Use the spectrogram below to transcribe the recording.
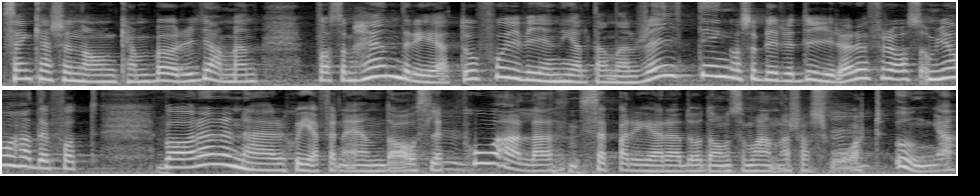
Sen kanske någon kan börja, men vad som händer är att då får ju vi en helt annan rating och så blir det dyrare för oss. Om jag hade fått vara den här chefen en dag och släppt på alla separerade och de som annars har svårt, unga,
